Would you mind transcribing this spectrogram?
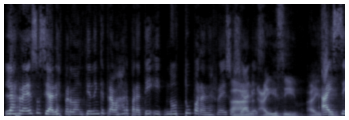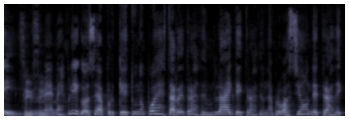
las redes sociales, perdón, tienen que trabajar para ti y no tú para las redes Ah, sociales. ahí sí, ahí sí. Ahí sí, Sí, sí. Me, me explico, o sea, porque tú no puedes estar detrás de un like, detrás de una aprobación, detrás de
